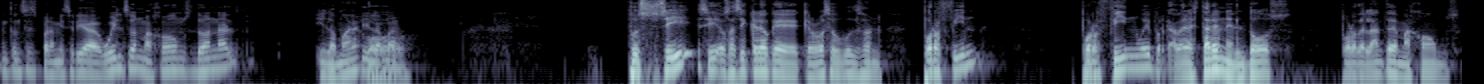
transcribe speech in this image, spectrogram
Entonces, para mí sería Wilson, Mahomes, Donald. ¿Y Lamar? Y Lamar. o- Pues sí, sí. O sea, sí creo que, que Russell Wilson, por fin, por fin, güey, porque, a ver, estar en el 2 por delante de Mahomes,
